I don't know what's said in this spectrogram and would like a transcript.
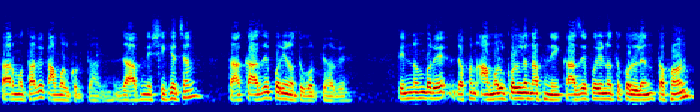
তার মোতাবেক আমল করতে হবে। যা আপনি শিখেছেন, তা কাজে পরিণত করতে হবে। তিন নম্বরে, যখন আমল করলেন আপনি, কাজে পরিণত করলেন, তখন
